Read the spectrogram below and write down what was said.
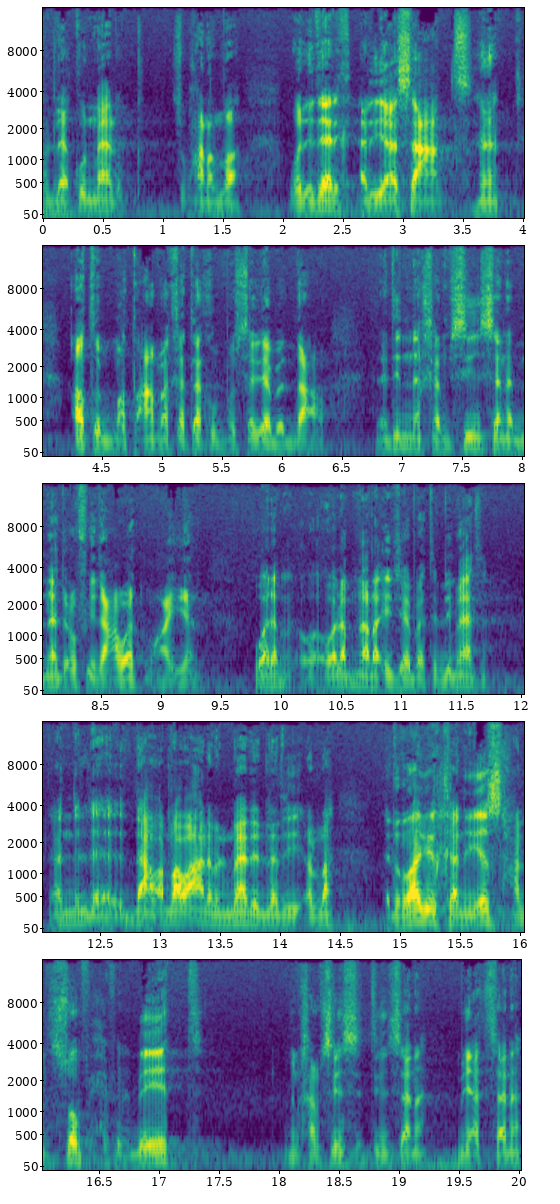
قد لا يكون مالك. سبحان الله. ولذلك قال يا سعد ها أطب مطعمك تكن مستجاب الدعوة. لدينا خمسين سنة بندعو في دعوات معينة ولم ولم نرى إجابة لماذا؟ لأن الدعوة الله أعلم المال الذي الله الراجل كان يصحى الصبح في البيت من خمسين ستين سنة مئة سنة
